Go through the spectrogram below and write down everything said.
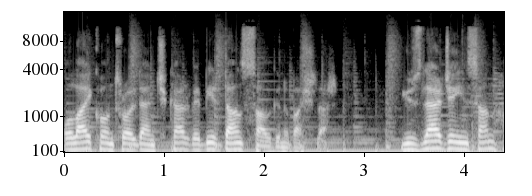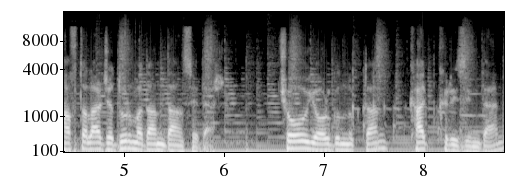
olay kontrolden çıkar ve bir dans salgını başlar. Yüzlerce insan haftalarca durmadan dans eder. Çoğu yorgunluktan, kalp krizinden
